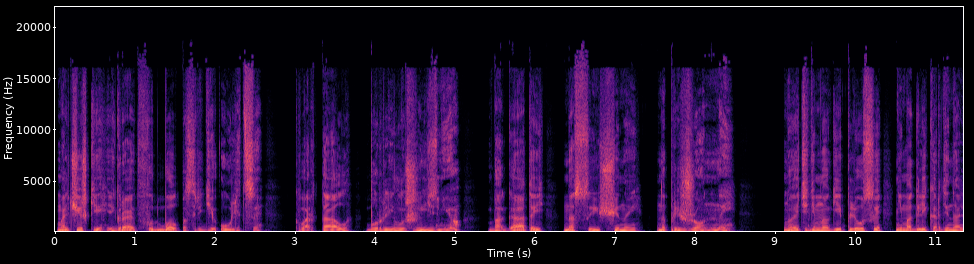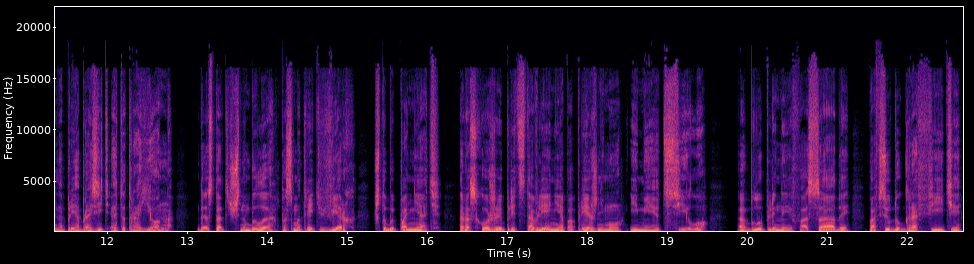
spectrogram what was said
Мальчишки играют в футбол посреди улицы. Квартал бурлил жизнью — богатой, насыщенной, напряженной. Но эти немногие плюсы не могли кардинально преобразить этот район. Достаточно было посмотреть вверх, чтобы понять, расхожие представления по-прежнему имеют силу. Облупленные фасады, повсюду граффити,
